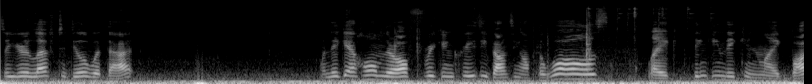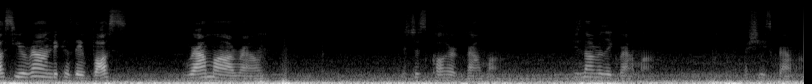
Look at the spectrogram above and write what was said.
so you're left to deal with that. When they get home they're all freaking crazy bouncing off the walls like thinking they can like boss you around because they've bossed grandma around. Let's just call her grandma. She's not really grandma but she's grandma.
